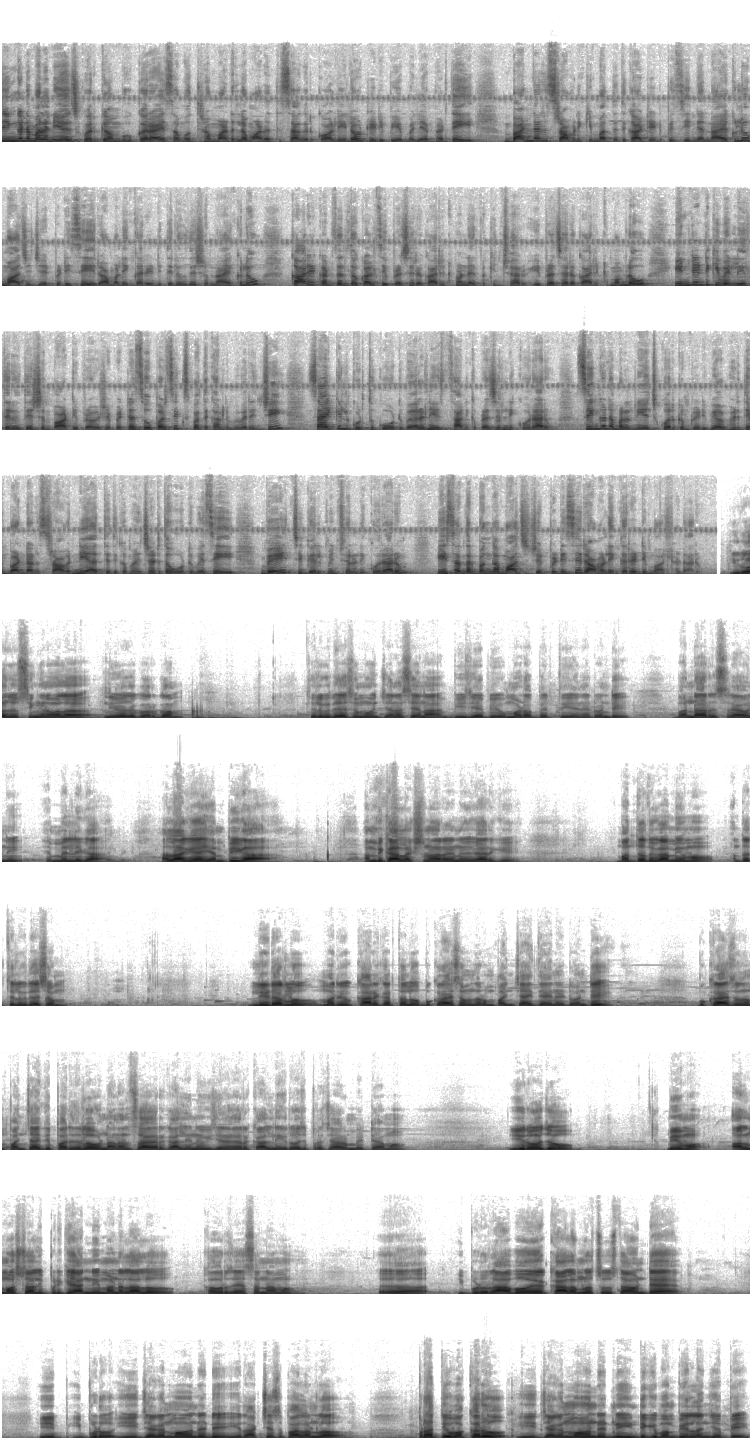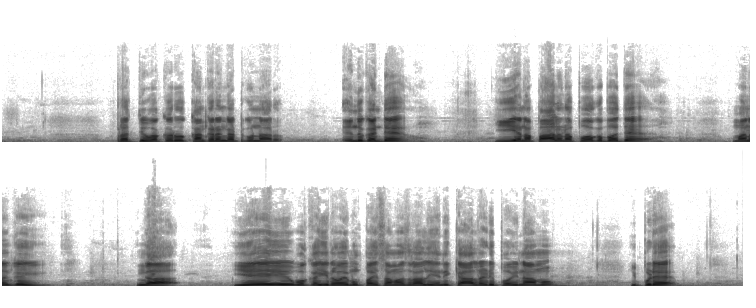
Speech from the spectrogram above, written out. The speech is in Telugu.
సింగనమల నియోజకవర్గం భుక్కరాయ సముద్రం మండలం అనంతసాగర్ కాలనీలో టీడీపీ ఎమ్మెల్యే అభ్యర్థి బండారు శ్రావణికి మద్దతుగా టీడీపీ సీనియర్ నాయకులు మాజీ జెడ్పీటీసీ రామలింగారెడ్డి తెలుగుదేశం నాయకులు కార్యకర్తలతో కలిసి ప్రచార కార్యక్రమం నిర్వహించారు. ఈ ప్రచార కార్యక్రమంలో ఇంటింటికి వెళ్ళి తెలుగుదేశం పార్టీ ప్రవేశపెట్టిన సూపర్ సిక్స్ పథకాలను వివరించి సైకిల్ గుర్తుకు ఓటు వేయాలని స్థానిక ప్రజల్ని కోరారు. సింగనమల నియోజకవర్గం టీడీపీ అభ్యర్థి బండారు శ్రావణ్ని అత్యధిక మెజార్టీతో ఓటు వేసి వేయించి గెలిపించాలని కోరారు. ఈ సందర్భంగా మాజీ జెడ్పీటీసీ రామలింగారెడ్డి మాట్లాడారు. ఈరోజు సింగనమల నియోజకవర్గం తెలుగుదేశము జనసేన బీజేపీ ఉమ్మడి అభ్యర్థి అయినటువంటి బండారు శ్రావణి ఎమ్మెల్యేగా అలాగే ఎంపీగా అంబికా లక్ష్మణారాయణ గారికి మద్దతుగా మేము అంత తెలుగుదేశం లీడర్లు మరియు కార్యకర్తలు బుక్రాయ సముద్రం పంచాయతీ అయినటువంటి బుక్రాయ సముద్రం పంచాయతీ పరిధిలో ఉన్న అనంతసాగర్ కాలనీ విజయనగర్ కాలనీ ఈరోజు ప్రచారం పెట్టాము. ఈరోజు మేము ఆల్మోస్ట్ ఆల్ ఇప్పటికే అన్ని మండలాలు కవర్ చేస్తున్నాము. ఇప్పుడు రాబోయే కాలంలో చూస్తూ ఉంటే ఈ ఇప్పుడు ఈ జగన్మోహన్ రెడ్డి ఈ రాక్షస పాలనలో ప్రతి ఒక్కరూ ఈ జగన్మోహన్ రెడ్డిని ఇంటికి పంపించాలని చెప్పి ప్రతి ఒక్కరూ కంకణం కట్టుకున్నారు. ఎందుకంటే ఈయన పాలన పోకపోతే మనకి ఇంకా ఏ ఒక ఇరవై ముప్పై సంవత్సరాలు వెనక్కి ఆల్రెడీ పోయినాము. ఇప్పుడే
